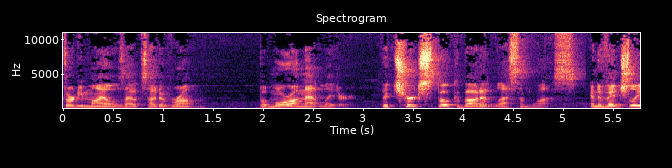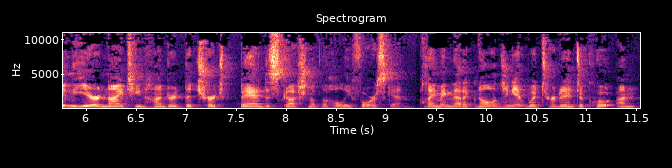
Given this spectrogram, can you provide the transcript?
30 miles outside of Rome. But more on that later. The church spoke about it less and less. And eventually, in the year 1900, the church banned discussion of the holy foreskin, claiming that acknowledging it would turn it into, quote, an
